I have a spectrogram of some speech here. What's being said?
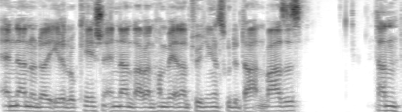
ändern oder ihre Location ändern. Daran haben wir ja natürlich eine ganz gute Datenbasis dann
